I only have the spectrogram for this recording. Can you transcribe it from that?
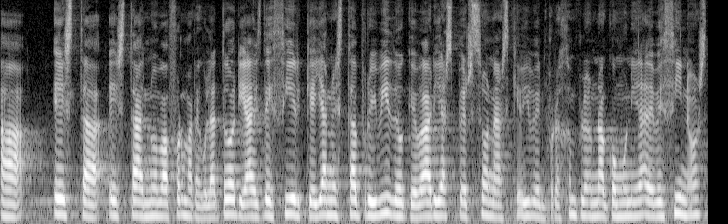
a esta, esta, nueva forma regulatoria, es decir, que ya no está prohibido que varias personas que viven, por ejemplo, en una comunidad de vecinos,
